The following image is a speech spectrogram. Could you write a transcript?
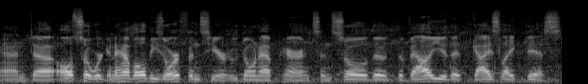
and uh, also we're going to have all these orphans here who don't have parents. And so the, the value that guys like this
